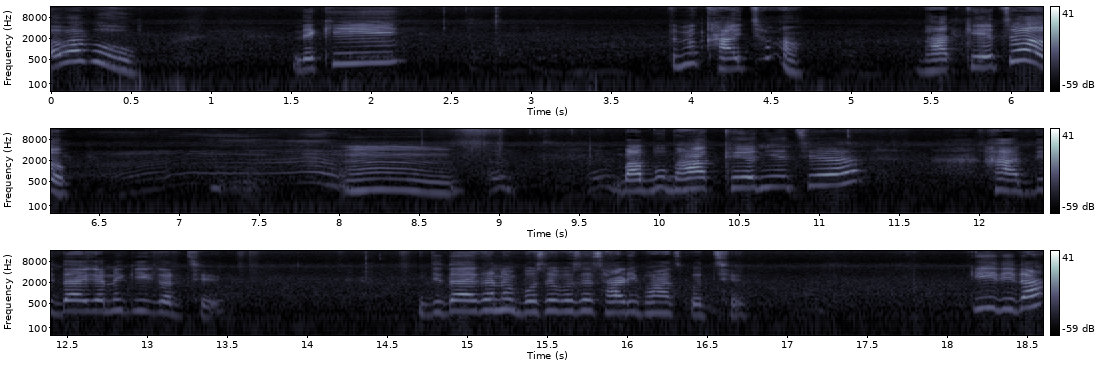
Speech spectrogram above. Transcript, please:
ও বাবু দেখি। তুমি খাইছ? ভাত খেয়েছো? হুম। বাবু ভাত খেয়ে নিয়েছে। হ্যাঁ দিদা এখানে কি করছে? দিদা এখানে বসে বসে শাড়ি ভাঁজ করছে। কি দিদা?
